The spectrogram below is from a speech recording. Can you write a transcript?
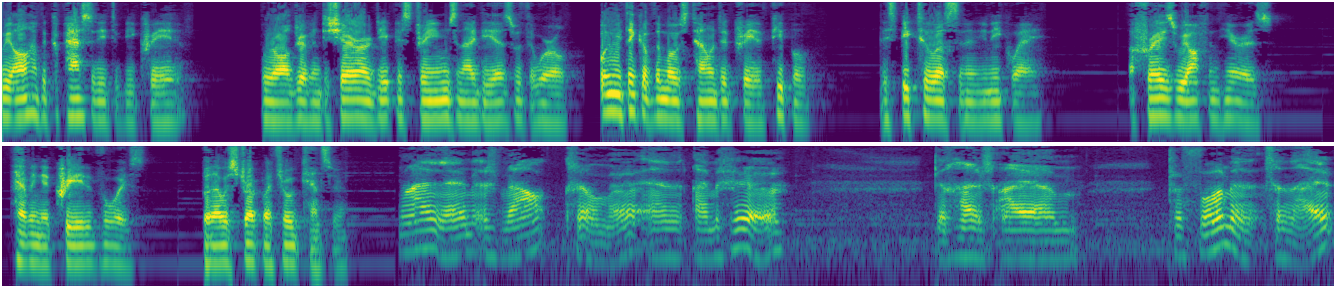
We all have the capacity to be creative. We're all driven to share our deepest dreams and ideas with the world. When we think of the most talented creative people, they speak to us in a unique way. A phrase we often hear is having a creative voice. But I was struck by throat cancer. My name is Val Kilmer, and I'm here because I am performing tonight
